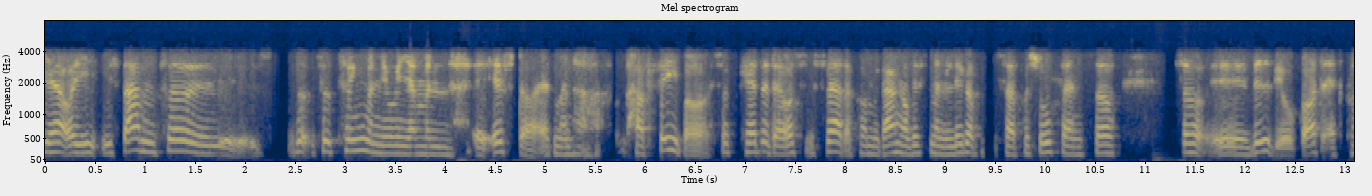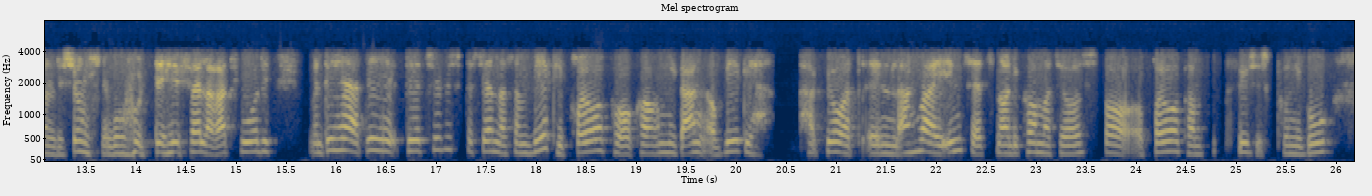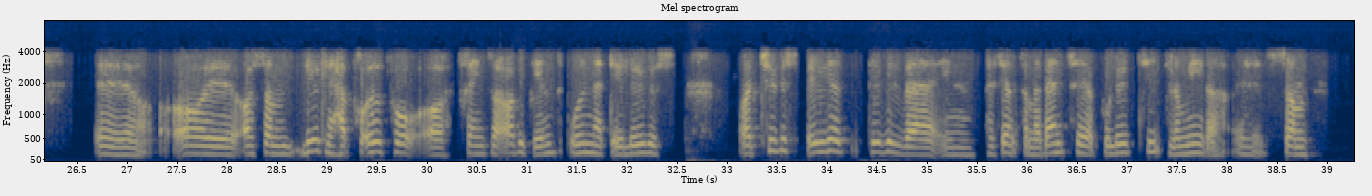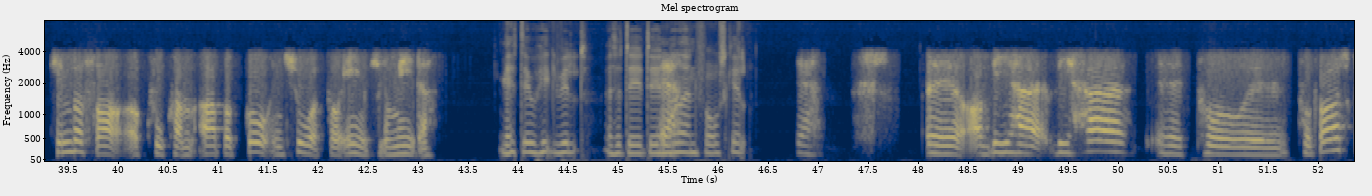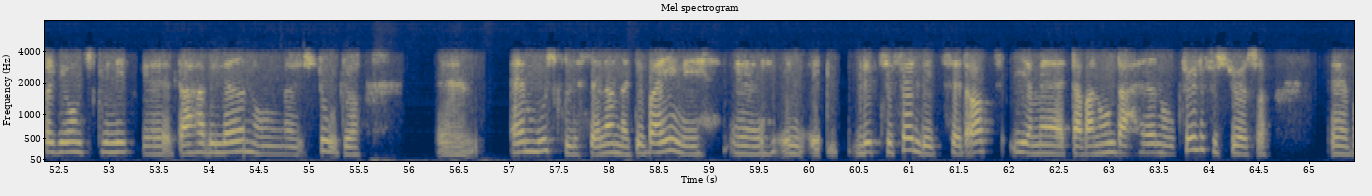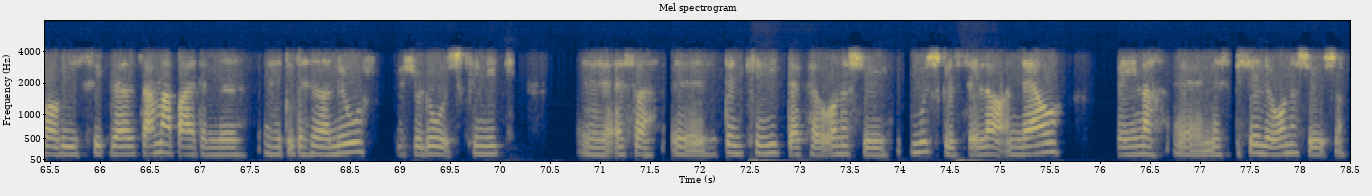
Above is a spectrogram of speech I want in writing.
Ja, og i, i starten, så, øh, så, så tænker man jo, jamen øh, efter at man har, har feber, så kan det da også være svært at komme i gang, og hvis man ligger sig på sofaen, så, så øh, ved vi jo godt, at konditionsniveauet det falder ret hurtigt. Men det her, det, det er typisk patienter, som virkelig prøver på at komme i gang, og virkelig har gjort en langvarig indsats, når de kommer til os for at prøve at komme fysisk på niveau. Øh, og, øh, og som virkelig har prøvet på at træne sig op igen, uden at det lykkes. Og et typisk billede, det vil være en patient, som er vant til at kunne løbe 10 km, øh, som kæmper for at kunne komme op og gå en tur på en kilometer. Ja, det er jo helt vildt. Altså, det, det er ja. noget af en forskel. Ja. Øh, og vi har, vi har øh, på, øh, på vores regionsklinik, øh, der har vi lavet nogle øh, studier øh, af muskelcellerne. Det var egentlig øh, en, et lidt tilfældigt setup, i og med, at der var nogen, der havde nogle køleforstyrrelser, øh, hvor vi fik lavet samarbejde med øh, det, der hedder neurofysiologisk klinik. Øh, altså øh, den klinik, der kan undersøge muskelceller og nervebaner øh, med specielle undersøgelser.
